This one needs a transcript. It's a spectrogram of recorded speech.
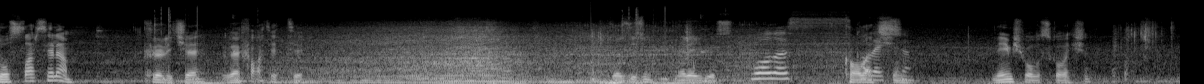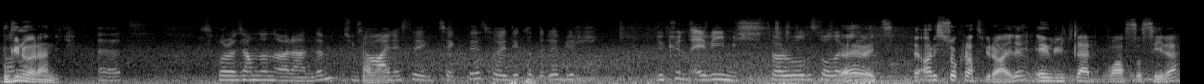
Dostlar selam. Kraliçe vefat etti. Gözdeciğim nereye gidiyorsun? Wallace Collection. Collection. Neymiş Wallace Collection? Bugün Ama- öğrendik. Evet. Spor hocamdan öğrendim. Çünkü Tamam. ailesiyle gidecekti. Söylediği kadarıyla bir dükün eviymiş. Sir Wallace olabilir. Evet. Ve aristokrat bir aile. Evlilikler vasıtasıyla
